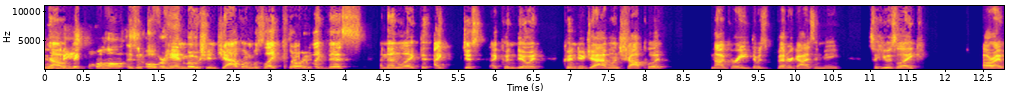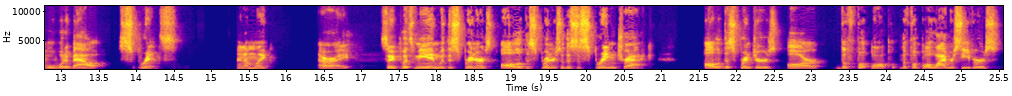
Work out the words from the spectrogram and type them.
No, baseball. baseball is an overhand motion. Javelin was like throwing like this, and then like I just I couldn't do it. Couldn't do javelin. Shot put, not great. There was better guys than me. So he was like, "All right, well, what about sprints?" And I'm like, "All right." So he puts me in with the sprinters. All of the sprinters. So this is spring track. All of the sprinters are the football the football wide receivers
